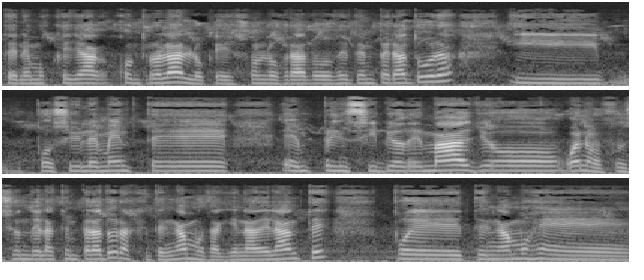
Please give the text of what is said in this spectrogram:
tenemos que ya controlar lo que son los grados de temperatura y posiblemente en principio de mayo, bueno, en función de las temperaturas que tengamos de aquí en adelante, pues tengamos eh,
